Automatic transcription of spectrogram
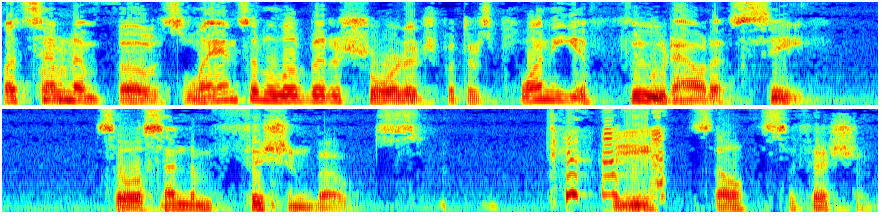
Let's send them boats. Land's in a little bit of shortage, but there's plenty of food out at sea. So we'll send them fishing boats. Be self sufficient.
